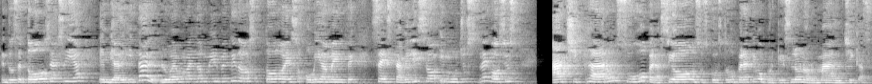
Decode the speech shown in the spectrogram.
entonces todo se hacía en vía digital. Luego en el 2022 todo eso obviamente se estabilizó y muchos negocios achicaron su operación, sus costos operativos, porque es lo normal, chicas.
